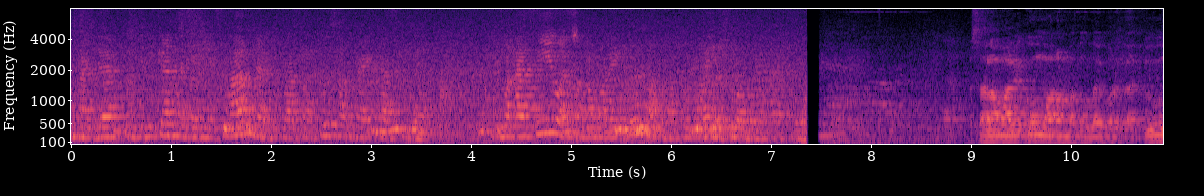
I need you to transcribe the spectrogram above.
mengajar pendidikan agama Islam dari kelas 1 sampai kelas 3. Terima kasih. Wassalamualaikum warahmatullahi wabarakatuh. Assalamualaikum warahmatullahi wabarakatuh.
